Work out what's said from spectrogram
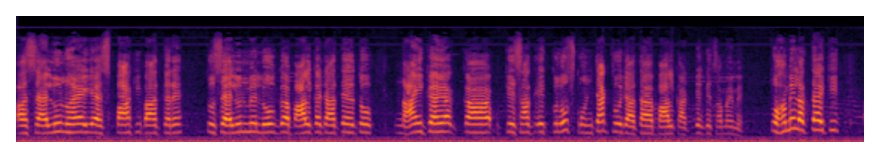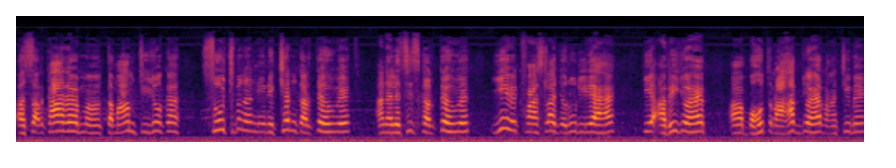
सैलून है या स्पा की बात करें तो सैलून में लोग बाल कटाते हैं तो नाई का, का के साथ एक क्लोज कांटेक्ट हो जाता है बाल काटने के समय में। तो हमें लगता है कि सरकार तमाम चीज़ों का सूक्ष्म निरीक्षण करते हुए एनालिसिस करते हुए ये एक फैसला ज़रूर लिया है कि अभी जो है बहुत राहत जो है रांची में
